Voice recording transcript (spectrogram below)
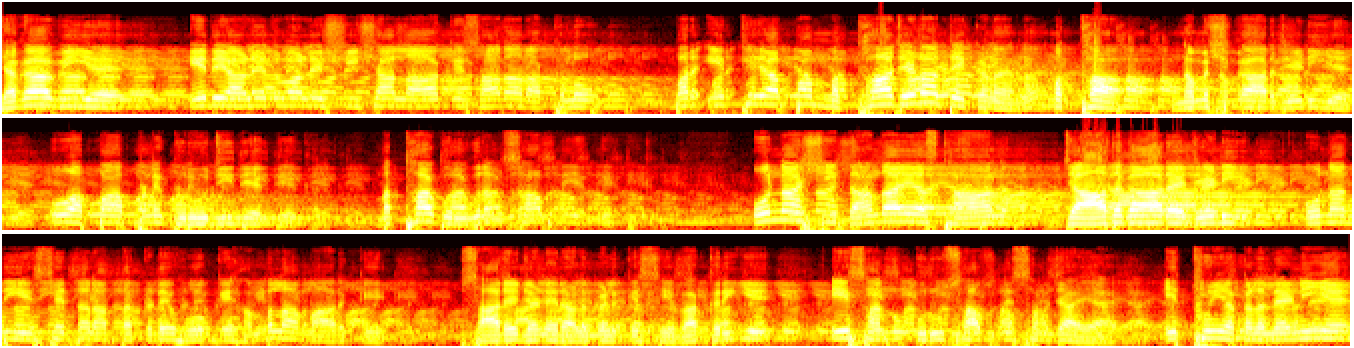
ਜਗ੍ਹਾ ਵੀ ਹੈ, ਇਹਦੇ ਆਲੇ ਦੁਆਲੇ ਸ਼ੀਸ਼ਾ ਲਾ ਕੇ ਸਾਰਾ ਰੱਖ ਲਓ। ਪਰ ਇੱਥੇ ਆਪਾਂ ਮੱਥਾ ਜਿਹੜਾ ਟੇਕਣਾ ਹੈ ਨਾ, ਮੱਥਾ, ਨਮਸਕਾਰ ਜਿਹੜੀ ਹੈ, ਉਹ ਆਪਾਂ ਆਪਣੇ ਗੁਰੂ ਜੀ ਦੇ ਅੱਗੇ ਕਰੀਏ। ਮੱਥਾ ਗੁਰੂ ਗ੍ਰੰਥ ਸਾਹਿਬ ਦੇ ਅੱਗੇ ਟੇਕੀਏ। ਉਹਨਾਂ ਸ਼ਹੀਦਾਂ ਦਾ ਇਹ ਸਥਾਨ ਯਾਦਗਾਰ ਹੈ ਜਿਹੜੀ ਉਹਨਾਂ ਦੀ ਇਸੇ ਤਰ੍ਹਾਂ ਤਕੜੇ ਹੋ ਕੇ ਹੰਬਲਾ ਮਾਰ ਕੇ ਸਾਰੇ ਜਣੇ ਰਲ ਮਿਲ ਕੇ ਸੇਵਾ ਕਰੀਏ। ਇਹ ਸਾਨੂੰ ਗੁਰੂ ਸਾਹਿਬ ਨੇ ਸਮਝਾਇਆ ਹੈ। ਇੱਥੋਂ ਹੀ ਅਕਲ ਲੈਣੀ ਹੈ।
